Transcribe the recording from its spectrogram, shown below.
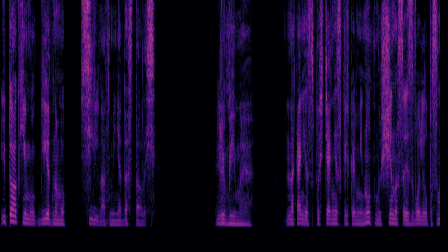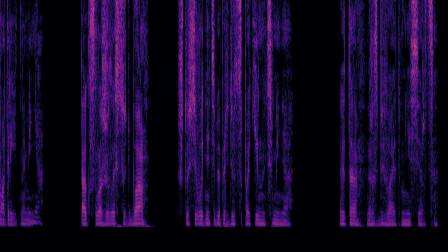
и так ему, бедному, сильно от меня досталось. «Любимая». Наконец, спустя несколько минут мужчина соизволил посмотреть на меня. «Так сложилась судьба, что сегодня тебе придется покинуть меня. Это разбивает мне сердце.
